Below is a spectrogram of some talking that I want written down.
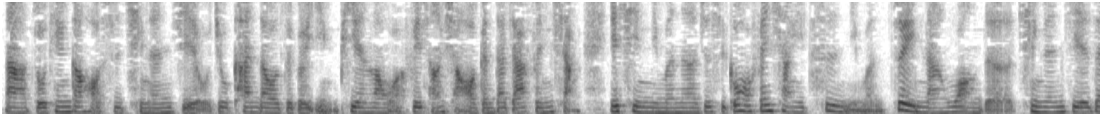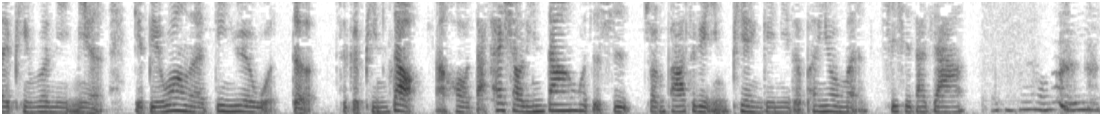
那昨天刚好是情人节，我就看到这个影片，让我非常想要跟大家分享。也请你们呢，就是跟我分享一次你们最难忘的情人节，在评论里面，也别忘了订阅我的这个频道，然后打开小铃铛，或者是转发这个影片给你的朋友们。谢谢大家。好可以耶！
